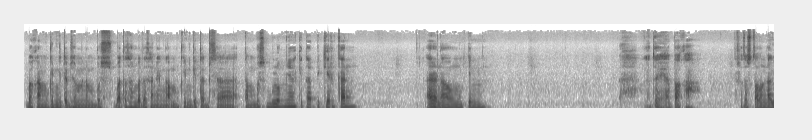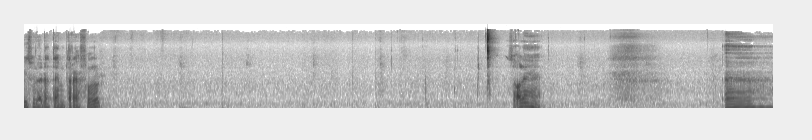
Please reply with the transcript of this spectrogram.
Bahkan mungkin kita bisa menembus batasan-batasan yang nggak mungkin kita bisa tembus sebelumnya kita pikirkan. I don't know mungkin nggak tahu ya apakah 100 tahun lagi sudah ada time traveler? Soalnya uh,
